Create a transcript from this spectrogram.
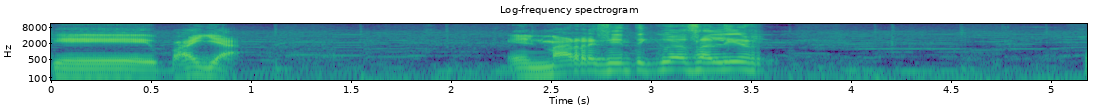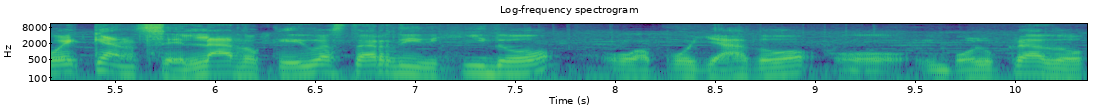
que, vaya, el más reciente que iba a salir fue cancelado, que iba a estar dirigido o apoyado o involucrado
